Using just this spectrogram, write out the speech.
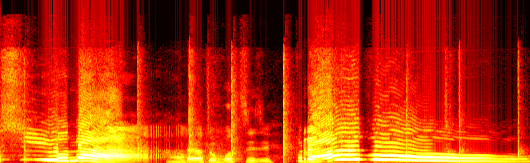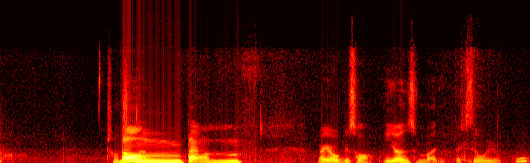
시윤아. 아, 내가 좀 멋지지. 브라보. 정신 농담. 그러니까 여기서 이 연습만이 백스윙 올렸고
